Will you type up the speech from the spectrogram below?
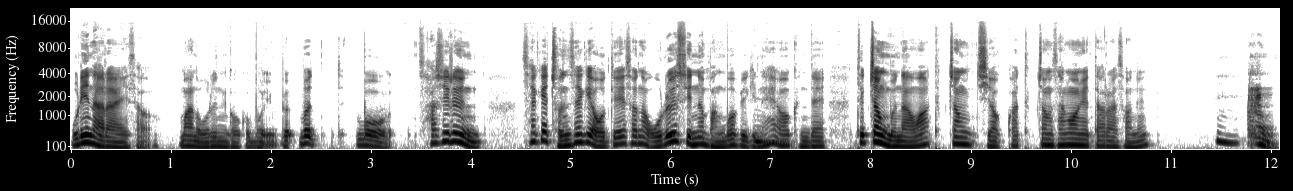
우리나라에서만 옳은 거고 뭐 뭐 뭐 사실은 세계 전 세계 어디에서나 오를 수 있는 방법이긴 음. 해요. 근데 특정 문화와 특정 지역과 특정 상황에 따라서는 음,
